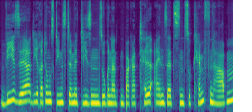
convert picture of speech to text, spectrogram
Wie sehr die Rettungsdienste mit diesen sogenannten Bagatelleinsätzen zu kämpfen haben,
